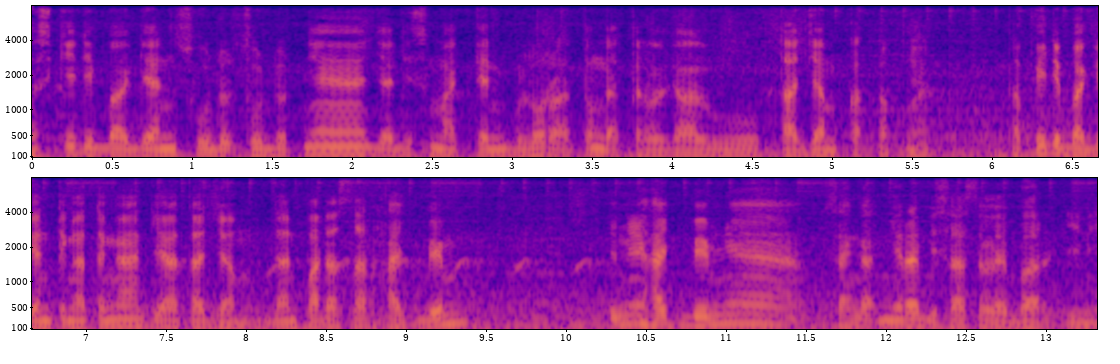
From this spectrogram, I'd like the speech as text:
meski di bagian sudut-sudutnya jadi semakin blur atau enggak terlalu tajam cut off nya tapi di bagian tengah-tengah dia tajam. Dan pada saat high beam ini high beamnya saya nggak ngira bisa selebar ini.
